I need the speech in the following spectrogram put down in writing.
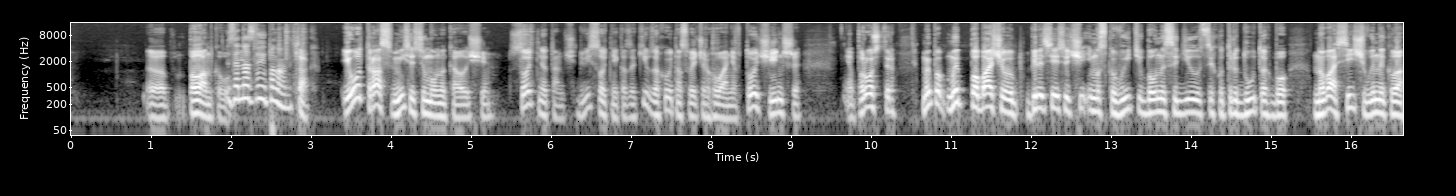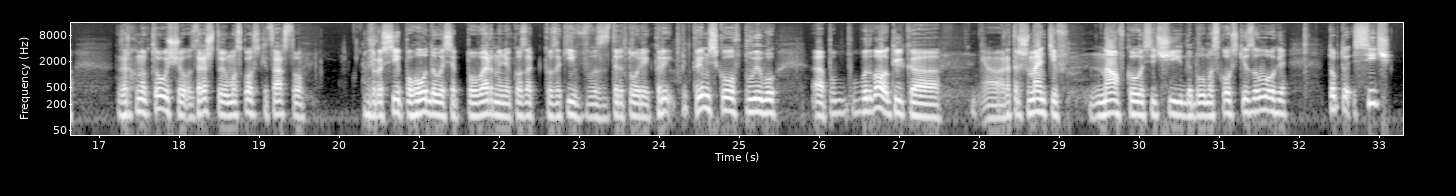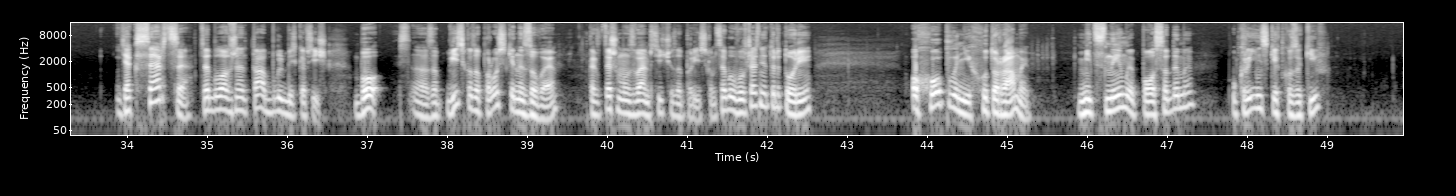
е, паланкову. За назвою Паланки. Так. І от раз в місяць, умовно кажучи, сотня там чи дві сотні казаків заходять на своє чергування в той чи інший е, простір. Ми, ми побачили біля цієї січі і московитів, бо вони сиділи в цих от редутах, бо нова Січ виникла за рахунок того, що, зрештою, Московське царство з Росії погодилося поверненню козак, козаків з території Кри, підкримського впливу, е, по- побудували кілька е, ретрешментів навколо Січі, де були московські залоги. Тобто Січ, як серце, це була вже не та Бульбівська Січ, бо е, військо Запорозьке низове, так те, що ми називаємо Січчю Запорізьком, це були величезні території, охоплені хуторами, міцними посадами українських козаків,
